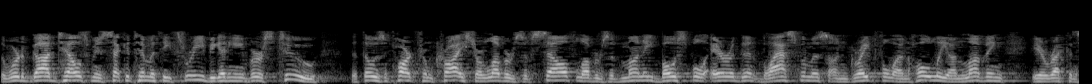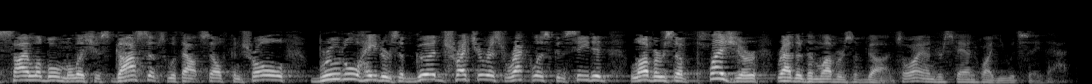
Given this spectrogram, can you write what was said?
the Word of God tells me in 2 Timothy 3, beginning in verse 2, that those apart from Christ are lovers of self, lovers of money, boastful, arrogant, blasphemous, ungrateful, unholy, unloving, irreconcilable, malicious gossips without self control, brutal, haters of good, treacherous, reckless, conceited, lovers of pleasure rather than lovers of God. So I understand why you would say that.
